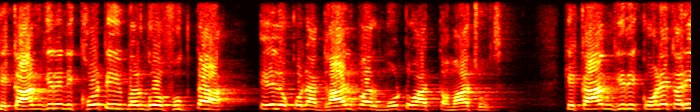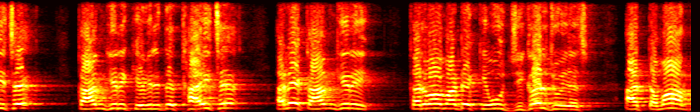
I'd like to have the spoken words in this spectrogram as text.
કે કામગીરીની ખોટી બળગો ફૂંકતા એ લોકોના ગાલ પર મોટો આ તમાચો છે કે કામગીરી કોણે કરી છે? કામગીરી કેવી રીતે થાય છે? અને કામગીરી કરવા માટે કેવું જીગર જોઈએ છે? આ તમામ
